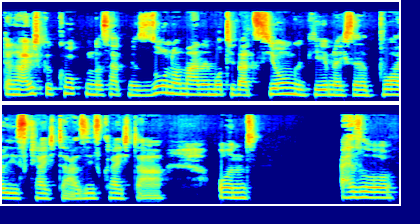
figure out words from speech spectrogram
dann habe ich geguckt und das hat mir so nochmal eine Motivation gegeben, dass ich sage, boah, die ist gleich da, sie ist gleich da. Und also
